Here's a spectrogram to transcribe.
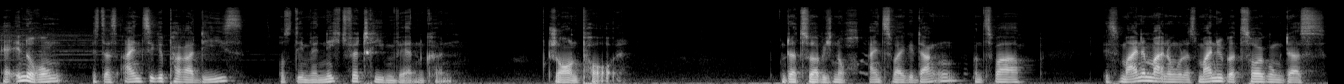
Erinnerung ist das einzige Paradies, aus dem wir nicht vertrieben werden können. John Paul. Und dazu habe ich noch ein, zwei Gedanken. Und zwar ist meine Meinung oder ist meine Überzeugung, dass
